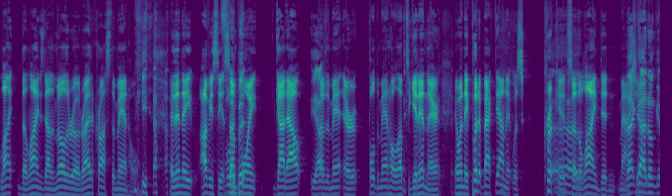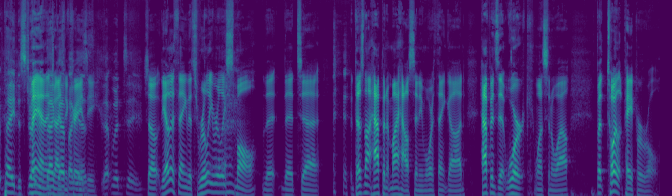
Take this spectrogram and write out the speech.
line the lines down the middle of the road right across the manhole. Yeah. And then they obviously at Flip some it. point got out Yeah. of the man or pulled the manhole up to get in there. and when they put it back down, it was crooked, so the Uh, line didn't match. That guy up. don't get paid to straighten Man, it that back drives up. me I crazy. That would too. So the other thing that's really really small that that uh, does not happen at my house anymore, thank God, happens at work once in a while. But toilet paper roll.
